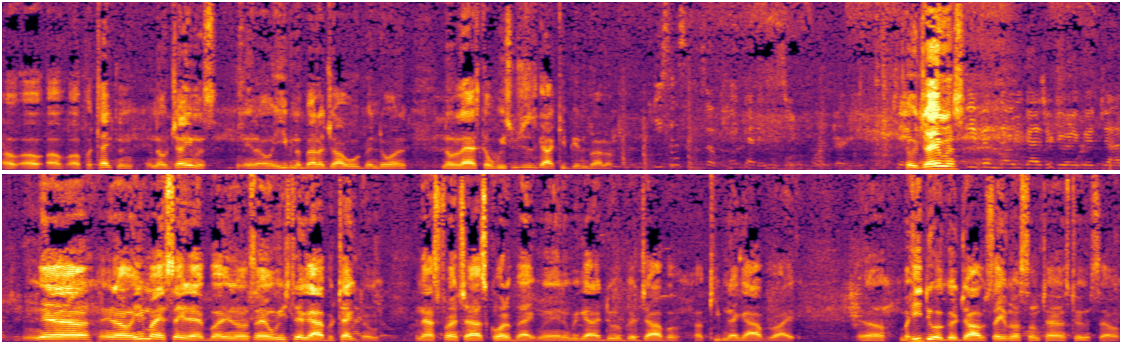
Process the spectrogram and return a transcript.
of, of, of protecting, you know, Jameis. You know, even a better job we've been doing, you know, the last couple weeks. We just got to keep getting better. He says it was okay getting his uniform dirty. So Jameis. Even though you guys are doing a good job. Yeah, you know, he might say that, but you know what I'm saying. We still got to protect him, and that's franchise quarterback, man. And we got to do a good job of, of keeping that guy upright. You know, but he do a good job of saving us sometimes too. So.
